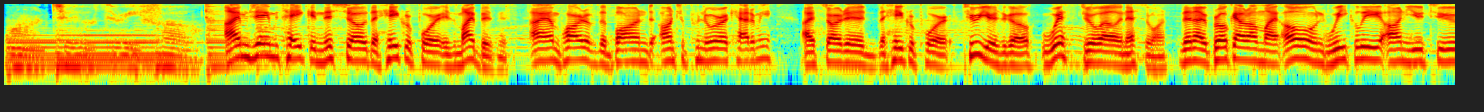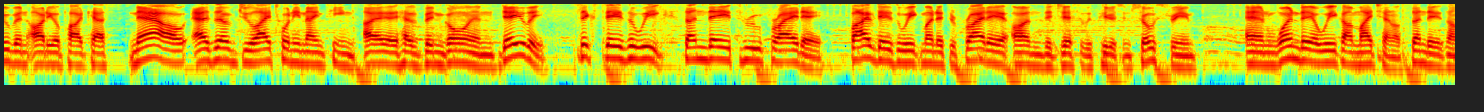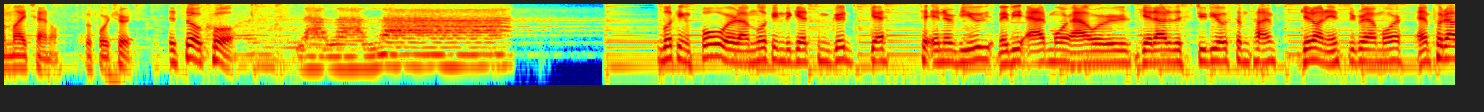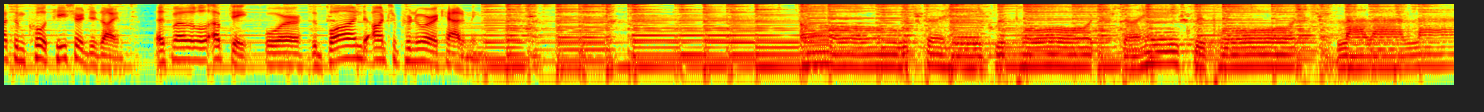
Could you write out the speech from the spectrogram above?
One, two, three, four. I'm James Hake, and this show, The Hake Report, is my business. I am part of the Bond Entrepreneur Academy. I started The Hake Report two years ago with Joel and Esteban. Then I broke out on my own weekly on YouTube and audio podcast. Now, as of July 2019, I have been going daily, six days a week, Sunday through Friday, five days a week, Monday through Friday on the Jesse Lee Peterson show stream, and one day a week on my channel, Sundays on my channels before church. It's so cool. La la la. looking forward, I'm looking to get some good guests to interview, maybe add more hours, get out of the studio sometimes, get on Instagram more, and put out some cool t shirt designs. That's my little update for the Bond Entrepreneur Academy. Oh, it's the Hake Report. The Hake Report. La la la.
